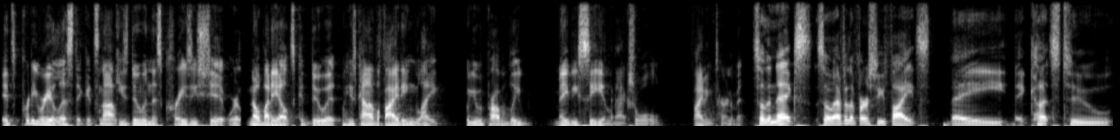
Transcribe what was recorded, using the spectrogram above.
it's pretty realistic. It's not he's doing this crazy shit where nobody else could do it. He's kind of fighting like you would probably maybe see in an actual fighting tournament. So the next, so after the first few fights, they it cuts to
